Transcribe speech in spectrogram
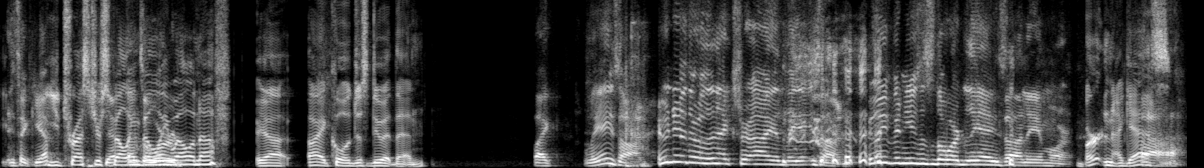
He's like, yep. you trust your Yep, spelling ability well enough? Yeah. All right. Cool. Just do it then. Like liaison. Who knew there was an extra I in liaison? Who even uses the word liaison anymore? Burton, I guess. Ah,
